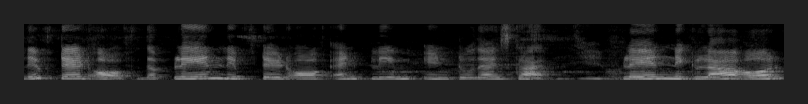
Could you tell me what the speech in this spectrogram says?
Lifted off the plane lifted off and climb into the sky plane निकला और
